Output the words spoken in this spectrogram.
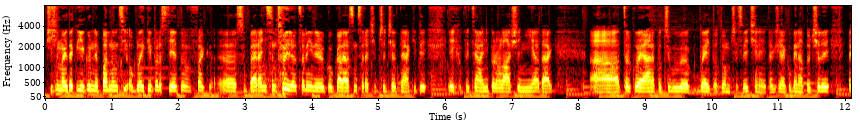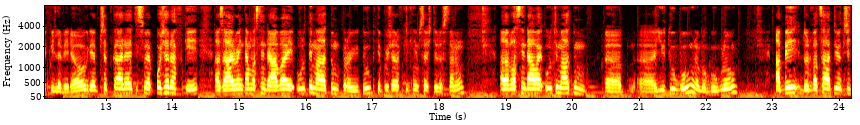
všichni mají takový jako nepadnoucí obleky, prostě je to fakt uh, super, ani jsem to video celý nedokoukal, já jsem se radši přečet nějaký ty jejich oficiální prohlášení a tak. A celkově já nepotřebuji být o tom přesvědčený, takže jakoby natočili takovýhle video, kde předkládají ty své požadavky a zároveň tam vlastně dávají ultimátum pro YouTube, ty požadavky k ním se ještě dostanu, ale vlastně dávají ultimátum uh, uh, YouTube nebo Google, aby do 23.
